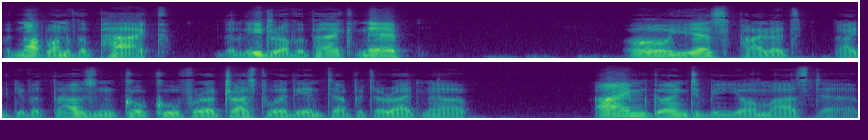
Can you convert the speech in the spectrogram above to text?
but not one of the pack. The leader of the pack, nay? Oh, yes, pilot, I'd give a thousand koku for a trustworthy interpreter right now. I'm going to be your master.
